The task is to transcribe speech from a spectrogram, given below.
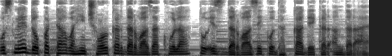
उसने दोपट्टा वहीं छोड़कर दरवाज़ा खोला तो इस दरवाजे को धक्का देकर अंदर आया।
